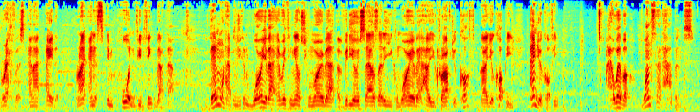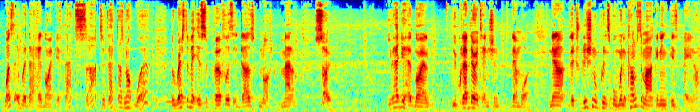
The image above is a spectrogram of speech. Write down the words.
breakfast and I ate it, right? And it's important for you to think about that. Then what happens, you can worry about everything else. You can worry about a video sales letter, you can worry about how you craft your, cof uh, your copy and your coffee. However, once that happens, once they've read that headline, if that sucks, if that does not work, the rest of it is superfluous, it does not matter. So, you've had your headline, you've grabbed their attention, then what? Now, the traditional principle when it comes to marketing is AIDA.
